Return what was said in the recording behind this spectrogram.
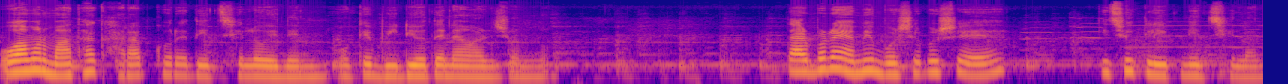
ও আমার মাথা খারাপ করে দিচ্ছিল ওই দিন ওকে ভিডিওতে নেওয়ার জন্য। তারপরে আমি বসে বসে কিছু ক্লিপ নিচ্ছিলাম।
